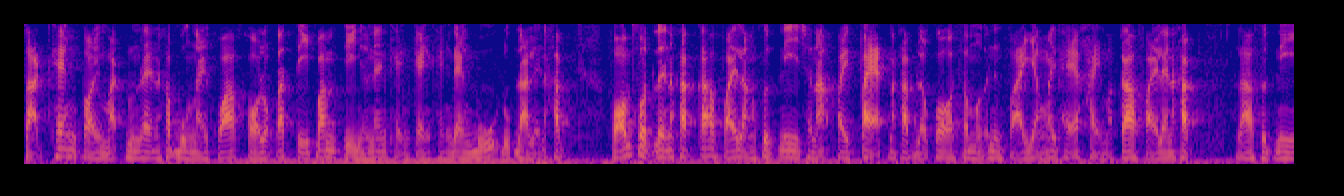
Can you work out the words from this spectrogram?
สาดแข้งต่อยหมัดรุนแรงนะครับวงในคว้าคอล็อกลัดตีปั้มตีเหนียวแน่นแข็งแกร่งแข็งแรงบู๊ดุดันเลยนะครับฟอร์มสดเลยนะครับ9ไฟหลังสุดนี่ชนะไป8นะครับแล้วก็เสมอ 1 ไฟยังไม่แพ้ใครมา 9 ไฟล์เลยนะครับ ล่าสุดนี่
